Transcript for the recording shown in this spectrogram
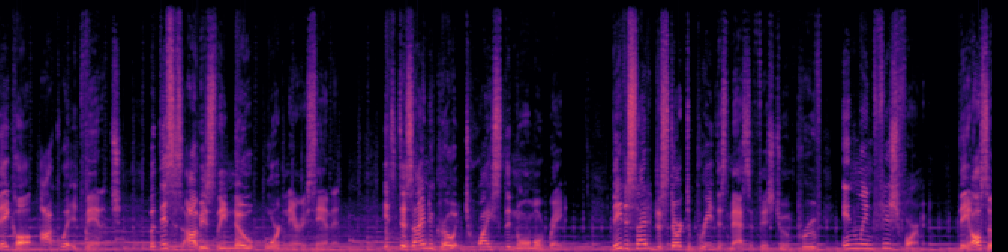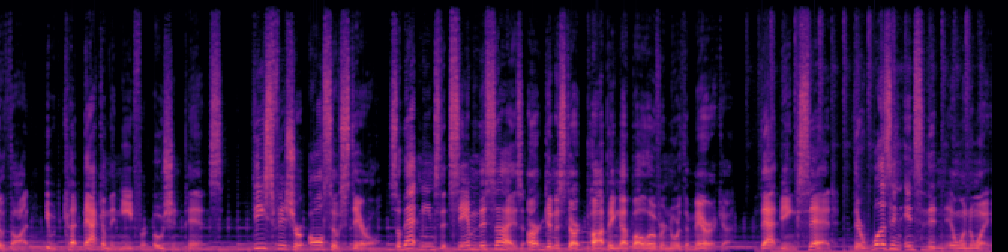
they call AquAdvantage. But this is obviously no ordinary salmon. It's designed to grow at twice the normal rate. They decided to start to breed this massive fish to improve inland fish farming. They also thought it would cut back on the need for ocean pens. These fish are also sterile, so that means that salmon this size aren't gonna start popping up all over North America. That being said, there was an incident in Illinois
